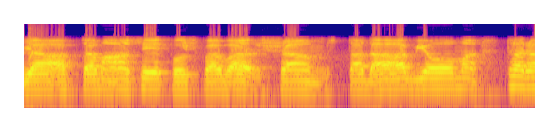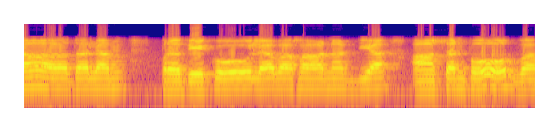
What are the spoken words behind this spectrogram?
व्याप्तमासीत् पुष्पवर्षं तदा व्योमधरातलं प्रतिकूलवहानद्य आसन् पूर्ववहाशुभाः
